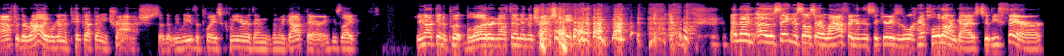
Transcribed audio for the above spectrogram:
after the rally, we're going to pick up any trash so that we leave the place cleaner than, than we got there. And he's like, you're not going to put blood or nothing in the trash can. and then uh, the Satanists all start laughing, and the security says, well, hold on, guys. To be fair,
